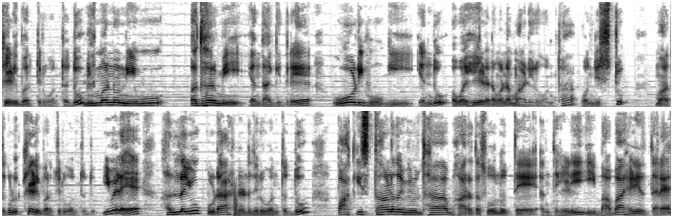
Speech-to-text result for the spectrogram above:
ಕೇಳಿ ಬರ್ತಿರುವಂಥದ್ದು ನಿಮ್ಮನ್ನು ನೀವು ಅಧರ್ಮಿ ಎಂದಾಗಿದ್ದರೆ ಓಡಿ ಹೋಗಿ ಎಂದು ಅವಹೇಳನವನ್ನು ಮಾಡಿರುವಂತಹ ಒಂದಿಷ್ಟು ಮಾತುಗಳು ಕೇಳಿ ಬರ್ತಿರುವಂಥದ್ದು ಈ ವೇಳೆ ಹಲ್ಲೆಯೂ ಕೂಡ ನಡೆದಿರುವಂಥದ್ದು. ಪಾಕಿಸ್ತಾನದ ವಿರುದ್ಧ ಭಾರತ ಸೋಲುತ್ತೆ ಅಂತ ಹೇಳಿ ಈ ಬಾಬಾ ಹೇಳಿರ್ತಾರೆ.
